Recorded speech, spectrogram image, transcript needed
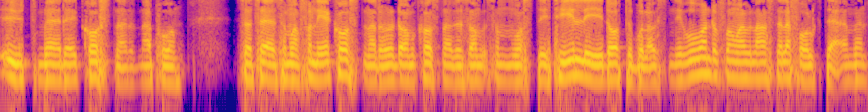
ut med kostnaderna på så att säga, så man får ner kostnader och de kostnader som, som måste till i dotterbolagsnivån, då får man väl anställa folk där. Men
